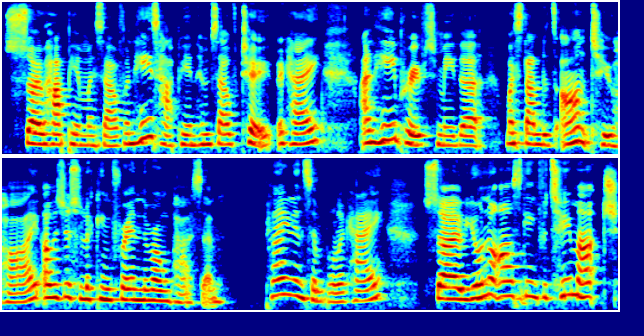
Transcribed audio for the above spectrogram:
so happy in myself and he's happy in himself too, okay? And he proved to me that my standards aren't too high. I was just looking for it in the wrong person. Plain and simple, okay? So you're not asking for too much,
